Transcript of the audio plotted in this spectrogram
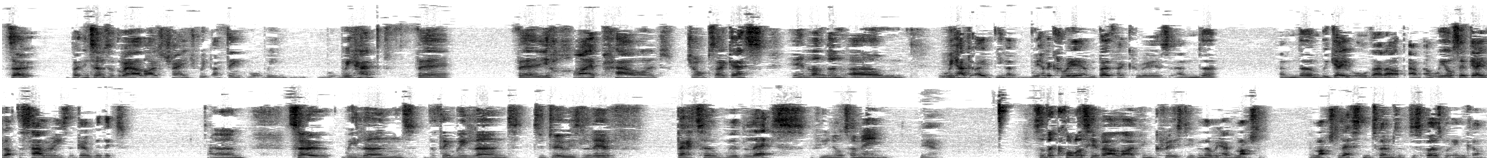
so, but in terms of the way our lives changed, we, I think what we we had fair, fairly high-powered jobs, I guess in London. Um, we had, a, you know, we had a career. We both had careers, and uh, and um, we gave all that up, and, and, we also gave up the salaries that go with it. Um, so we learned the thing we learned to do is live better with less, if you know what I mean. Yeah. So the quality of our life increased, even though we had much much less in terms of disposable income.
